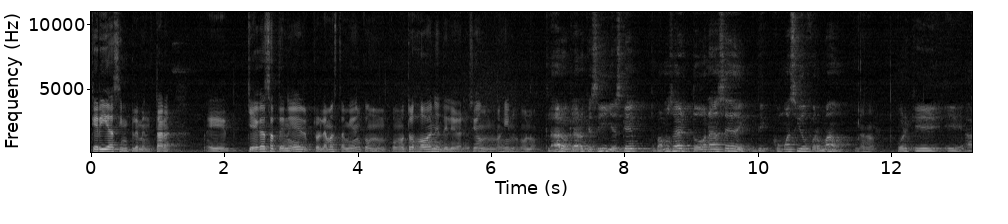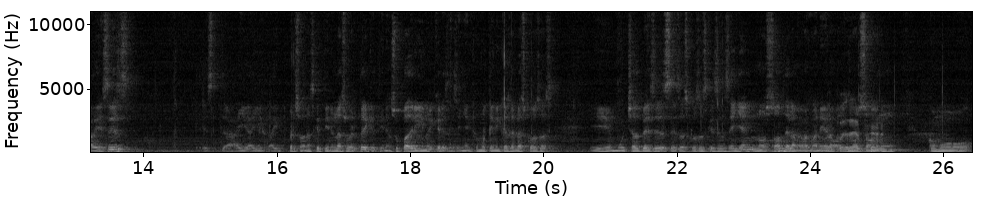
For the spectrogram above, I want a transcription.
querías implementar. Eh, llegas a tener problemas también con, con otros jóvenes de liberación, me imagino, ¿o no? Claro, claro que sí, y es que, vamos a ver, todo nace de, de cómo ha sido formado, Ajá. porque eh, a veces este, hay, hay, hay personas que tienen la suerte de que tienen su padrino y que les enseñan cómo tienen que hacer las cosas. Y muchas veces esas cosas que se enseñan no son de la mejor manera, No no son como,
